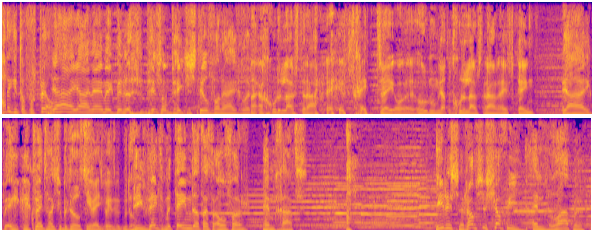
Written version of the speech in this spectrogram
Had ik je toch voorspeld? Ja, ja, nee, maar ik ben er best wel een beetje stil van eigenlijk. Maar een goede luisteraar heeft geen twee... Hoe noem je dat? Een goede luisteraar heeft geen... Ja, ik, ik, ik weet wat je bedoelt. Je weet wat ik bedoel. Die weet meteen dat het over hem gaat. Ah. Hier is Ramse Shaffi en Laat me.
